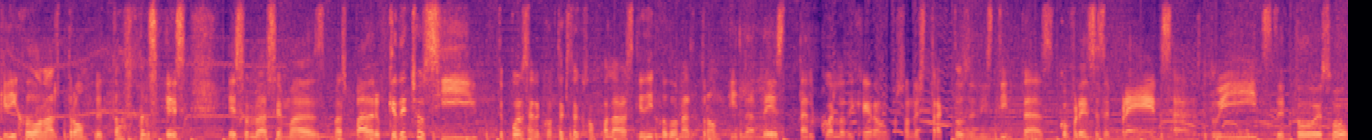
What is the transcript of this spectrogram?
que dijo Donald Trump, entonces eso lo hace más, más padre. Que de hecho, si te pones en el contexto que son palabras que dijo Donald Trump y las lees tal cual lo dijeron, son extractos de distintas conferencias de prensa, tweets, de todo eso,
